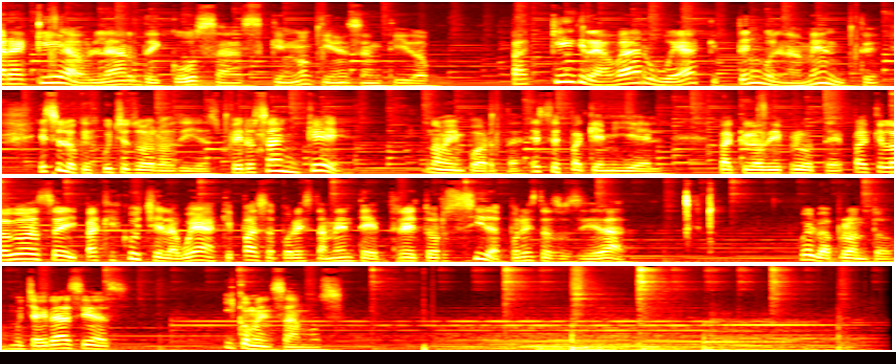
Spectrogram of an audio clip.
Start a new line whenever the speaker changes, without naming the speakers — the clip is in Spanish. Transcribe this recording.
¿Para qué hablar de cosas que no tienen sentido? ¿Para qué grabar weá que tengo en la mente? Eso es lo que escucho todos los días. Pero ¿saben qué? No me importa. Esto es para que Miguel, para que lo disfrute, para que lo goce y para que escuche la weá que pasa por esta mente retorcida por esta sociedad. Vuelva pronto. Muchas gracias. Y comenzamos.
